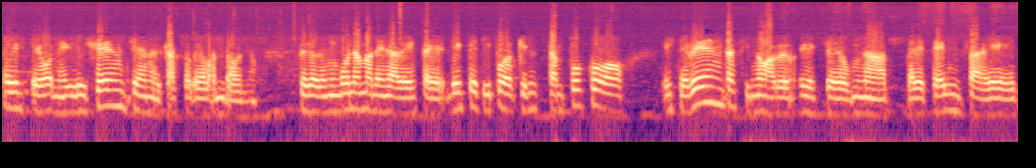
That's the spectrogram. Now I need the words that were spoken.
Este, o negligencia en el caso de abandono, pero de ninguna manera de este, de este tipo que tampoco este venta, sino este, una pretensa eh,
